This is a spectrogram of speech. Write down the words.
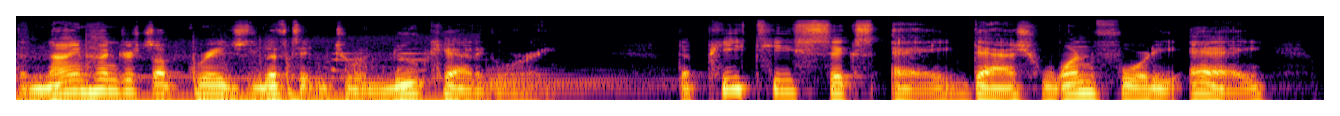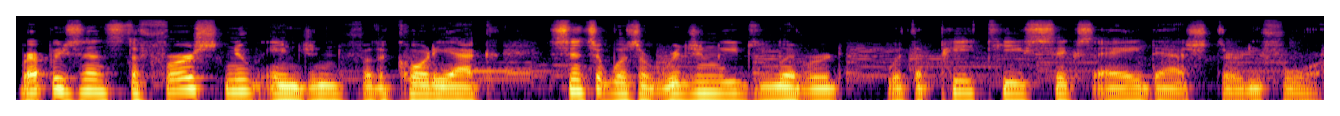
the 900's upgrades lift it into a new category. The PT6A-140A represents the first new engine for the Kodiak since it was originally delivered with the PT6A-34.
